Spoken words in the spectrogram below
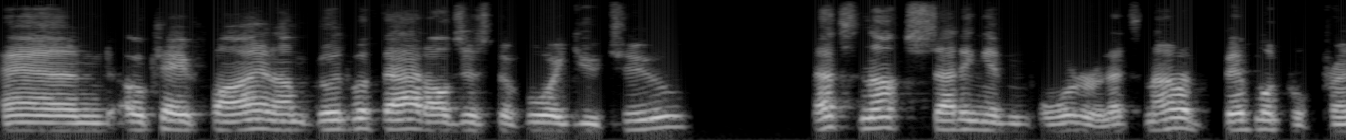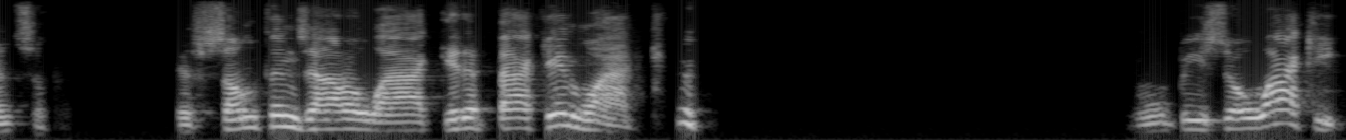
And okay, fine, I'm good with that. I'll just avoid you too. That's not setting it in order. That's not a biblical principle. If something's out of whack, get it back in whack. won't be so wacky.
